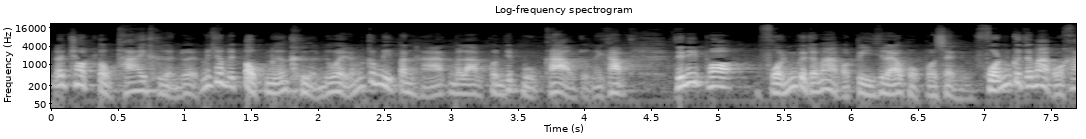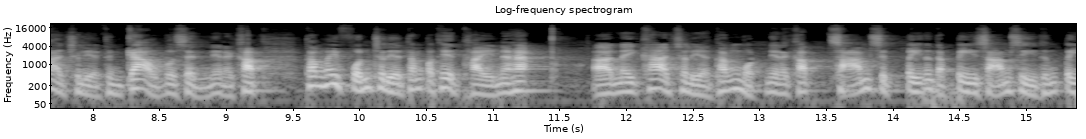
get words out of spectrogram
แล้วชอบตกท้ายเขื่อนด้วย ไม่ใช่ไปตกเหนือเขื่อนด้วยแล้วมันก็มีปัญหาเวลาคนที่ปลูกข้าวถูกไหมครับทีนี้พอฝนก็จะมากกว่าปีที่แล้ว 6%ฝนก็จะมากกว่าค่าเฉลี่ยถึง 9%เนี่ยนะครับทำให้ฝนเฉลี่ยทั้งประเทศไทยนะฮะในค่าเฉลี่ยทั้งหมดเนี่ยนะครับ30 ปีตั้งแต่ปี 34 ถึงปี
